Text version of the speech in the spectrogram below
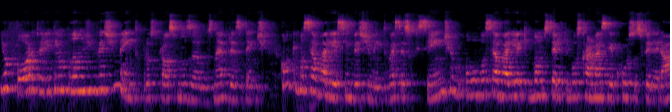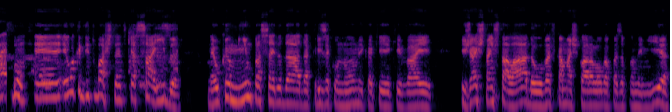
E o Porto, ele tem um plano de investimento para os próximos anos, né, presidente? Como que você avalia esse investimento? Vai ser suficiente ou você avalia que vamos ter que buscar mais recursos federais? Bom, é, eu acredito bastante que a saída, né, o caminho para a saída da, da crise econômica que, que vai que já está instalada ou vai ficar mais clara logo após a pandemia,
